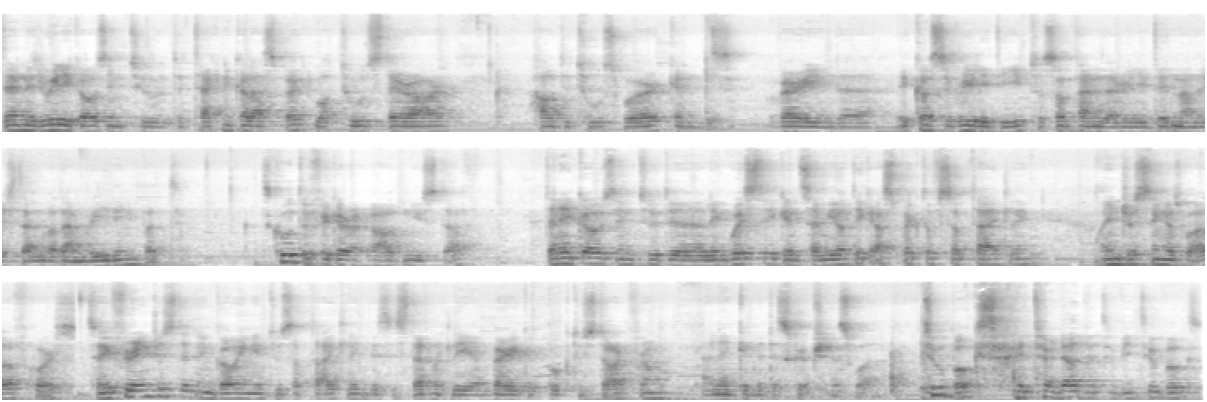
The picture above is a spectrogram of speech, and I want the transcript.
Then it really goes into the technical aspect, what tools there are, how the tools work, and very in the, it goes really deep. So sometimes I really didn't understand what I'm reading, but it's cool to figure out new stuff. Then it goes into the linguistic and semiotic aspect of subtitling. Interesting as well, of course. So if you're interested in going into subtitling, this is definitely a very good book to start from. A link in the description as well. Two books, it turned out to be two books.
